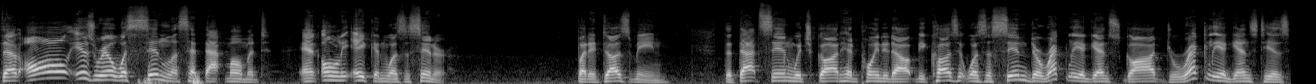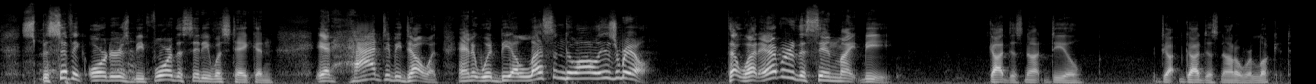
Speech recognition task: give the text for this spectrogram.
that all Israel was sinless at that moment and only Achan was a sinner. But it does mean that that sin which God had pointed out, because it was a sin directly against God, directly against His specific orders before the city was taken, it had to be dealt with. And it would be a lesson to all Israel that whatever the sin might be, God does not deal, God does not overlook it.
